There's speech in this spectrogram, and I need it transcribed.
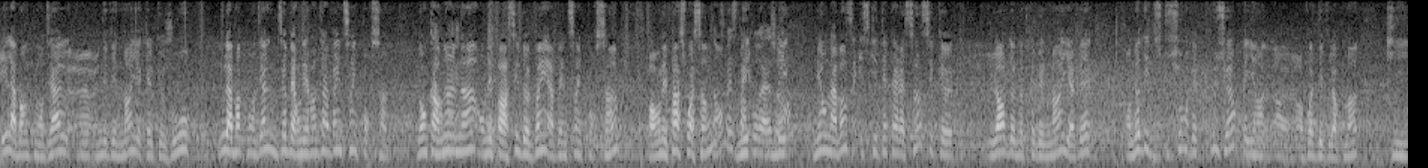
et la Banque mondiale, un, événement il y a quelques jours où la Banque mondiale nous disait bien, on est rendu à 25% donc, en un an, on est passé de 20 à 25 Alors, on n'est pas à 60. Non, mais c'est encourageant. Mais, on avance. Et ce qui est intéressant, c'est que lors de notre événement, il y avait, on a des discussions avec plusieurs pays en, voie de développement qui,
